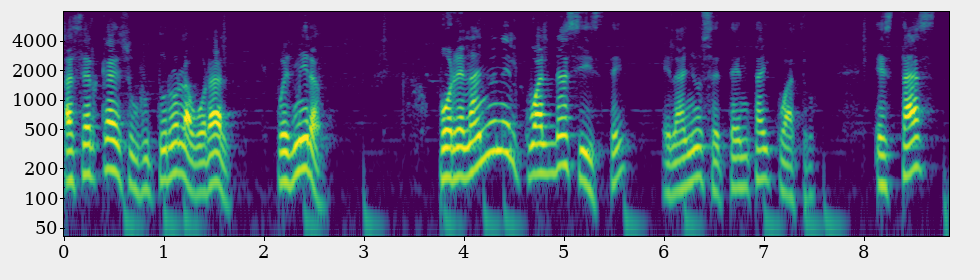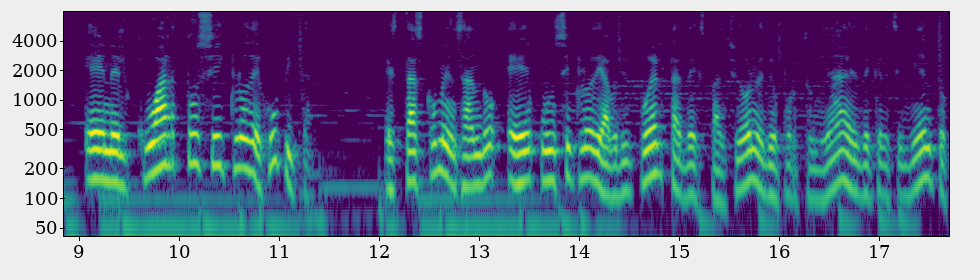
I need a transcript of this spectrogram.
acerca de su futuro laboral. Pues mira, por el año en el cual naciste, el año 74, estás en el cuarto ciclo de Júpiter. Estás comenzando en un ciclo de abrir puertas, de expansiones, de oportunidades, de crecimiento,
